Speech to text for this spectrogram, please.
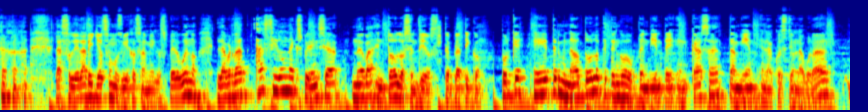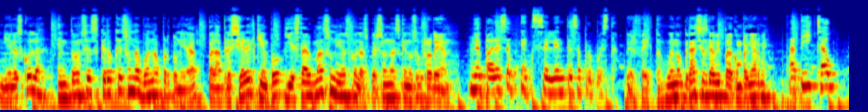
la Soledad y yo somos viejos amigos, pero bueno, la verdad ha sido una experiencia nueva en todos los sentidos, te platico. Porque he terminado todo lo que tengo pendiente en casa, también en la cuestión laboral y en la escuela. Entonces creo que es una buena oportunidad para apreciar el tiempo y estar más unidos con las personas que nos rodean. Me parece excelente esa propuesta. Perfecto. Bueno, gracias Gaby por acompañarme. A ti, chao.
